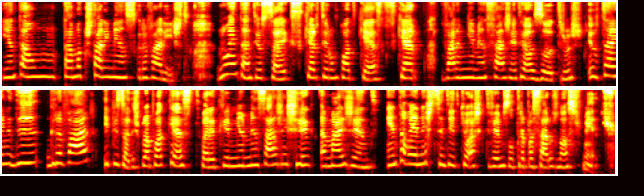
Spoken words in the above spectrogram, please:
e então está-me a custar imenso gravar isto. No entanto, eu sei que se quero ter um podcast, se quero levar a minha mensagem até aos outros, eu tenho de gravar episódios para o podcast para que a minha mensagem chegue a mais gente. Então é neste sentido que eu acho que devemos ultrapassar os nossos medos.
